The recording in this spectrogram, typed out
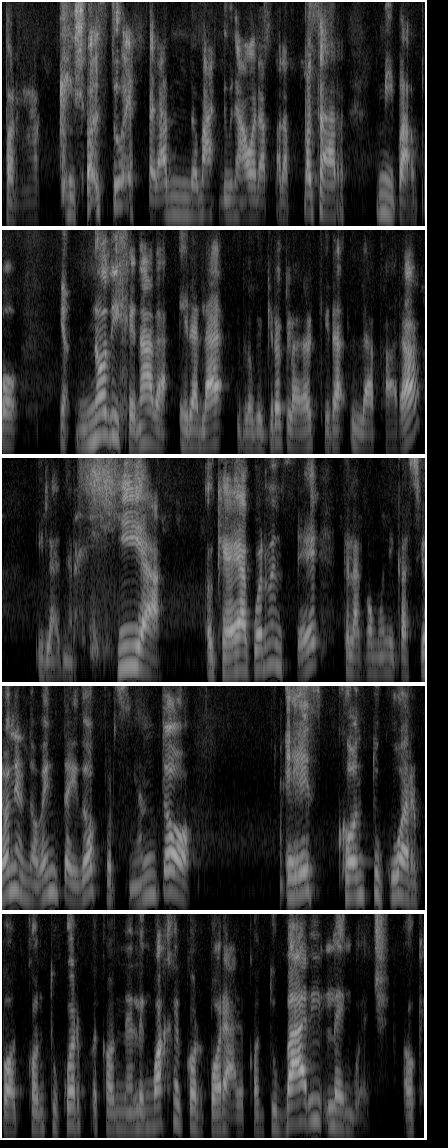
Porque yo estuve esperando más de una hora para pasar mi papo. no dije nada, era la, lo que quiero aclarar que era la cara y la energía, ¿ok? Acuérdense que la comunicación, el 92% es con tu cuerpo, con tu cuerpo, con el lenguaje corporal, con tu body language, ¿ok?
